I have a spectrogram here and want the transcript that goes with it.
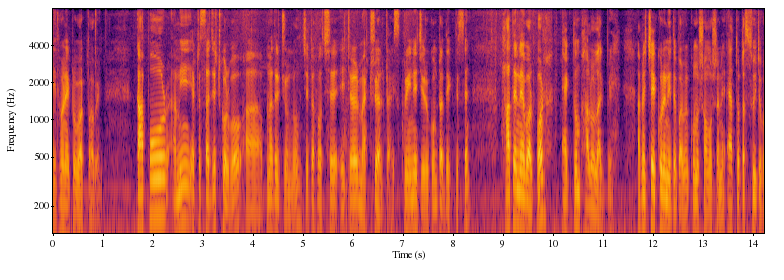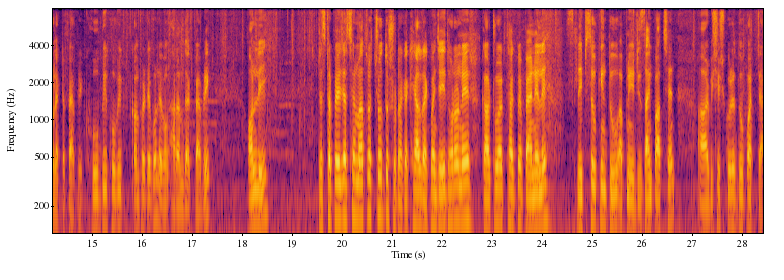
এই ধরনের একটা ওয়ার্ক পাবেন। কাপড় আমি একটা সাজেস্ট করব আপনাদের জন্য, যেটা হচ্ছে এটার ম্যাটেরিয়ালটা স্ক্রিনে যেরকমটা দেখতেছেন, হাতে নেবার পর একদম ভালো লাগবে। আপনি চেক করে নিতে পারবেন, কোনো সমস্যা নেই। এতটা সুইটেবল একটা ফ্যাব্রিক খুবই খুবই কমফোর্টেবল এবং আরামদায়ক ফ্যাব্রিক অনলি ড্রেসটা পেয়ে যাচ্ছেন মাত্র চোদ্দোশো টাকা। খেয়াল রাখবেন যে এই ধরনের কার্টওয়ার্ক থাকবে প্যানেলে, স্লিপসেও কিন্তু আপনি ডিজাইন পাচ্ছেন। আর বিশেষ করে দোপাট্টা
